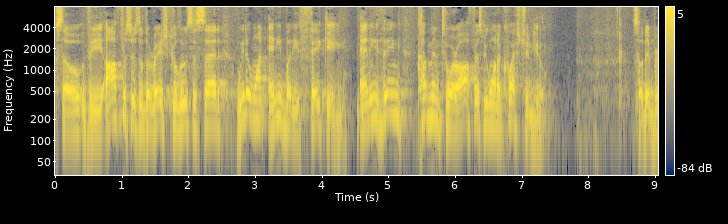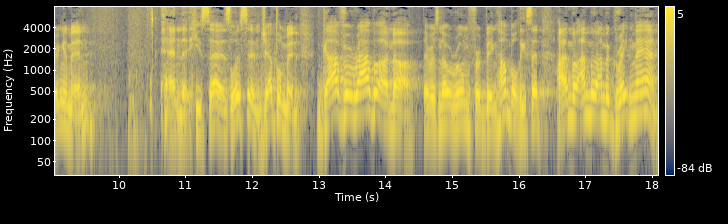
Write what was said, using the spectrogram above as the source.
So the officers of the Reish Galusa said, We don't want anybody faking anything. Come into our office. We want to question you. So they bring him in, and he says, Listen, gentlemen, Gavarabana. There no room for being humble. He said, I'm a, I'm a, I'm a great man.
